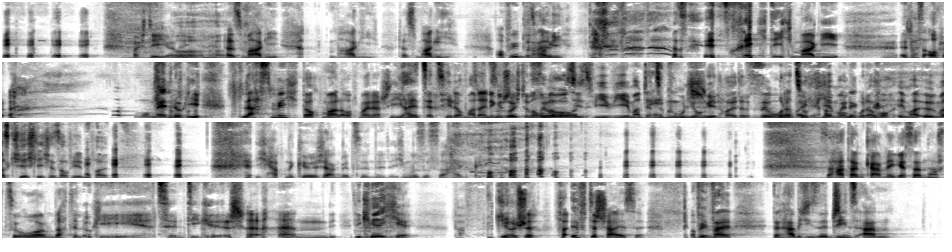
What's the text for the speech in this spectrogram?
Verstehe ich auch nicht. Oh. Das ist Magie. Magie, das ist Magie. Auf jeden Das ist Fall. Magie. Das, das ist richtig Magie. Was auch. Moment, Luki, lass mich doch mal auf meiner Schiene. Ja, jetzt erzähl doch mal deine So- Geschichte, warum so du aussiehst wie, wie jemand, der zur Mensch. Kommunion geht heute. So, oder zur Firmung oder wo auch immer. Irgendwas Kirchliches auf jeden Fall. Ich habe eine Kirche angezündet, ich muss es sagen. Satan kam mir gestern Nacht zu Ohren und dachte, Luki, zünd die Kirche an. Die- Kirche. Die Kirche. Verirfte Scheiße. Auf jeden Fall, dann habe ich diese Jeans an,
